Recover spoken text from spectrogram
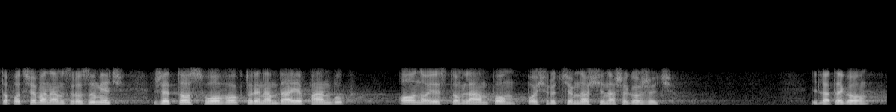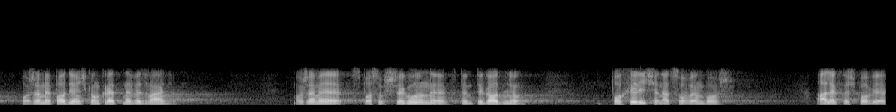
to potrzeba nam zrozumieć, że to Słowo, które nam daje Pan Bóg, ono jest tą lampą pośród ciemności naszego życia. I dlatego możemy podjąć konkretne wyzwanie. Możemy w sposób szczególny w tym tygodniu pochylić się nad Słowem Bożym. Ale ktoś powie,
